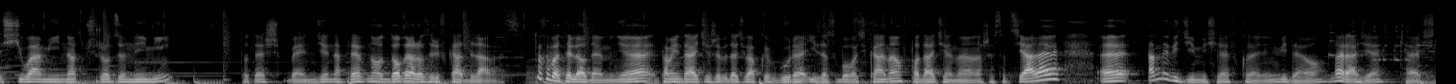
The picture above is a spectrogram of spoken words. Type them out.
e, siłami nadprzyrodzonymi, to też będzie na pewno dobra rozrywka dla Was. To chyba tyle ode mnie. Pamiętajcie, żeby dać łapkę w górę i zasubować kanał, wpadajcie na nasze socjale, e, a my widzimy się w kolejnym wideo. Na razie, cześć!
